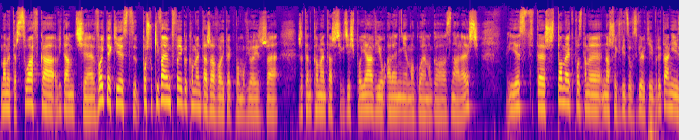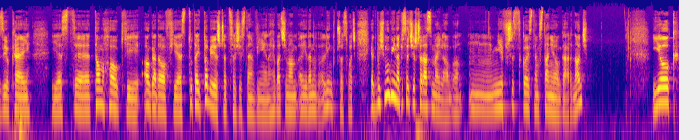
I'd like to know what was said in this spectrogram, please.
mamy też Sławka, witam Cię. Wojtek jest, poszukiwałem Twojego komentarza Wojtek, bo mówiłeś, że, że ten komentarz się gdzieś pojawił, ale nie mogłem go znaleźć. Jest też Tomek, poznamy naszych widzów z Wielkiej Brytanii, z UK. Jest e, Tom Hawkey, Ogadow jest. Tutaj tobie jeszcze coś jestem winien. Chyba ci mam jeden link przesłać. Jakbyś mógł mi napisać jeszcze raz maila, bo mm, nie wszystko jestem w stanie ogarnąć. Juk,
